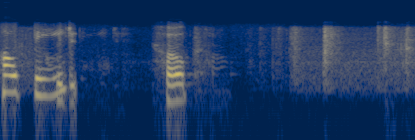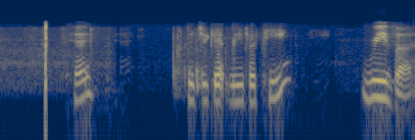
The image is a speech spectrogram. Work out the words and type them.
Hope B. Hope. Okay. Did you get Reva P? Riva.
